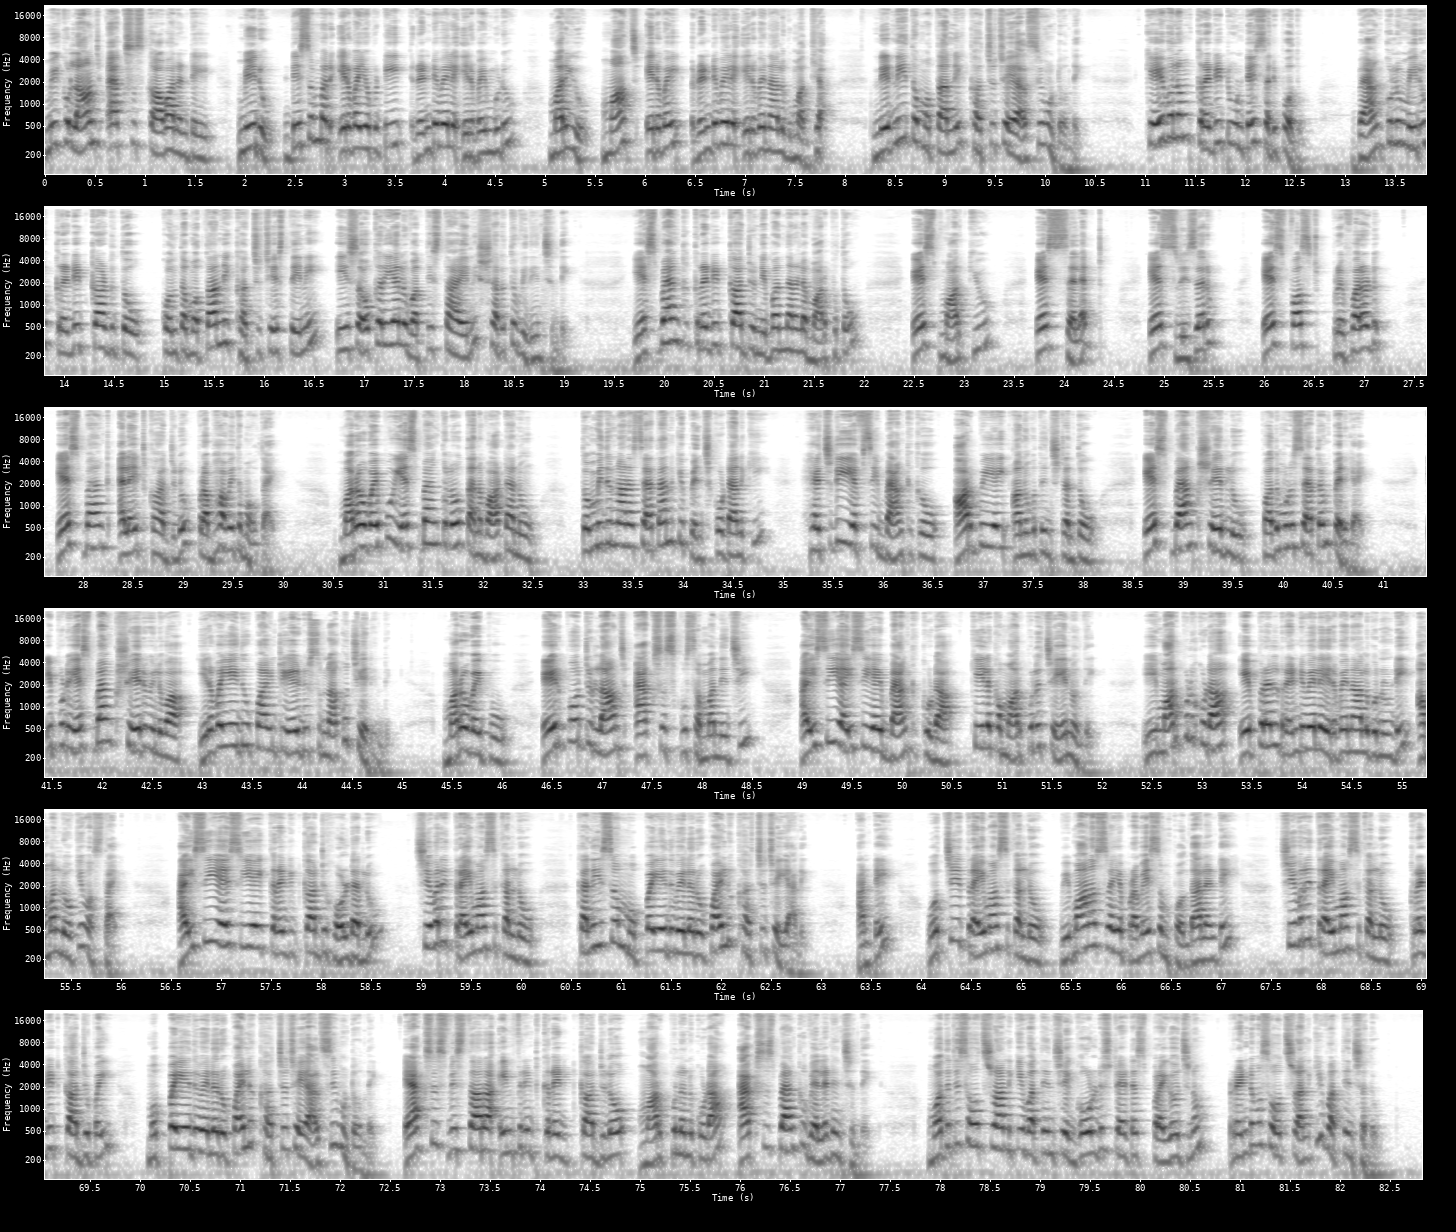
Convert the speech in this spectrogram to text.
మీకు లాంచ్ యాక్సెస్ కావాలంటే మీరు డిసెంబర్ ఇరవై ఒకటి రెండు వేల ఇరవై మూడు మరియు మార్చ్ ఇరవై రెండు వేల ఇరవై నాలుగు మధ్య నిర్ణీత మొత్తాన్ని ఖర్చు చేయాల్సి ఉంటుంది. కేవలం క్రెడిట్ ఉంటే సరిపోదు. బ్యాంకులు మీరు క్రెడిట్ కార్డుతో కొంత మొత్తాన్ని ఖర్చు చేస్తేనే ఈ సౌకర్యాలు వర్తిస్తాయని షరతు విధించింది. ఎస్ బ్యాంక్ క్రెడిట్ కార్డు నిబంధనల మార్పుతో Yes marquee Yes select Yes reserve Yes first preferred Yes bank elite కార్డులు ప్రభావితమవుతాయి. మరోవైపు ఎస్ బ్యాంకులో తన వాటాను తొమ్మిదిన్నర శాతానికి పెంచుకోవడానికి హెచ్డిఎఫ్సి బ్యాంకుకు ఆర్బీఐ అనుమతించడంతో ఎస్ బ్యాంక్ షేర్లు పదమూడు శాతం పెరిగాయి. ఇప్పుడు ఎస్ బ్యాంక్ షేర్ విలువ ఇరవై ఐదు పాయింట్ ఏడు సున్నాకు చేరింది. మరోవైపు ఎయిర్పోర్టు లాంచ్ యాక్సెస్కు సంబంధించి ఐసిఐసిఐ బ్యాంక్ కూడా కీలక మార్పులు చేయనుంది. ఈ మార్పులు కూడా ఏప్రిల్ రెండు వేల ఇరవై నాలుగు నుండి అమల్లోకి వస్తాయి. ఐసిఐసిఐ క్రెడిట్ కార్డు హోల్డర్లు చివరి త్రైమాసికంలో కనీసం ముప్పై ఐదు వేల రూపాయలు ఖర్చు చేయాలి. అంటే వచ్చే త్రైమాసికంలో విమానాశ్రయ ప్రవేశం పొందాలంటే చివరి త్రైమాసికంలో క్రెడిట్ కార్డుపై ముప్పై ఐదు వేల రూపాయలు ఖర్చు చేయాల్సి ఉంటుంది. యాక్సిస్ విస్తారా ఇన్ఫినిట్ క్రెడిట్ కార్డులో మార్పులను కూడా యాక్సిస్ బ్యాంకు వెల్లడించింది. మొదటి సంవత్సరానికి వర్తించే గోల్డ్ స్టేటస్ ప్రయోజనం రెండవ సంవత్సరానికి వర్తించదు.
